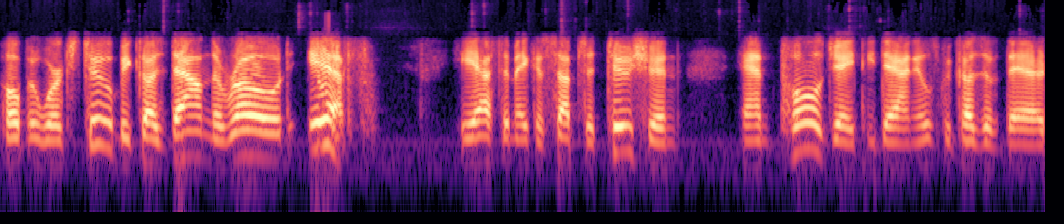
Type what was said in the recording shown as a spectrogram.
Hope it works too, because down the road, if he has to make a substitution and pull JT Daniels because of their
